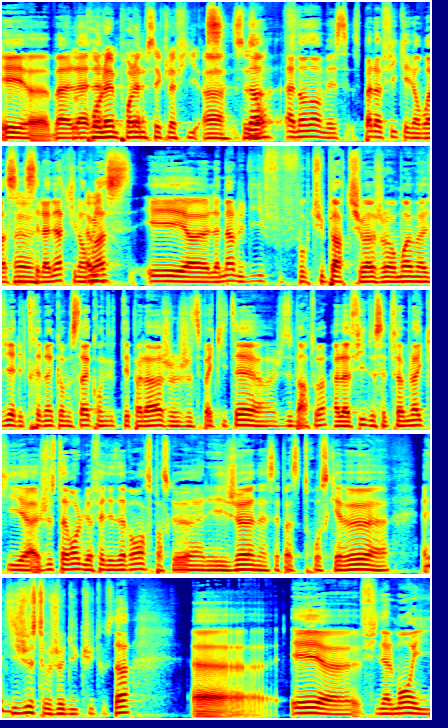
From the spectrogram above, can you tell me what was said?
Et euh, bah, Le la- la- problème, la- problème c'est que la fille a c'est- 16 non, ans. Ah non, non, mais c'est pas la fille qui l'embrasse, Ah ouais. c'est la mère qui oui. l'embrasse. Et euh, la mère lui dit faut, faut que tu partes, tu vois. Genre, moi, ma vie, elle est très bien comme ça. Quand t'es pas là, je, je sais pas qui t'es, juste barre-toi. À la fille de cette femme-là qui, juste avant, lui a fait des avances parce qu'elle est jeune, elle sait pas trop ce qu'elle veut. elle dit juste au jeu du cul, tout ça. Euh, et euh, finalement, il,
